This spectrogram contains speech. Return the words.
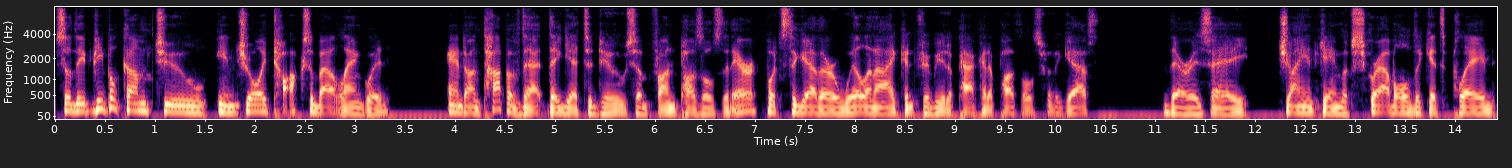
So the people come to enjoy talks about language. And on top of that, they get to do some fun puzzles that Eric puts together. Will and I contribute a packet of puzzles for the guests. There is a giant game of Scrabble that gets played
